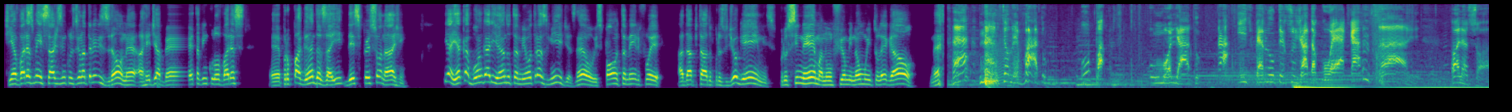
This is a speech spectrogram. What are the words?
tinha várias mensagens, inclusive na televisão, né? A rede aberta vinculou várias é, propagandas aí desse personagem. E aí acabou angariando também outras mídias, né? O Spawn também ele foi adaptado para os videogames, para o cinema, num filme não muito legal, né? Ah, não, seu levado. Opa, um molhado. Ah, espero não ter sujado a cueca. Ai, olha só,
